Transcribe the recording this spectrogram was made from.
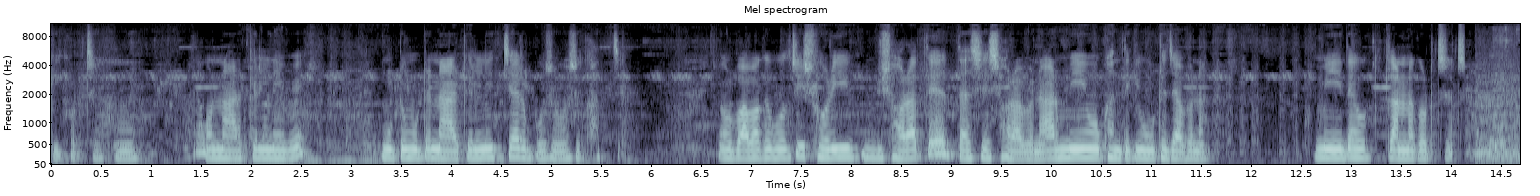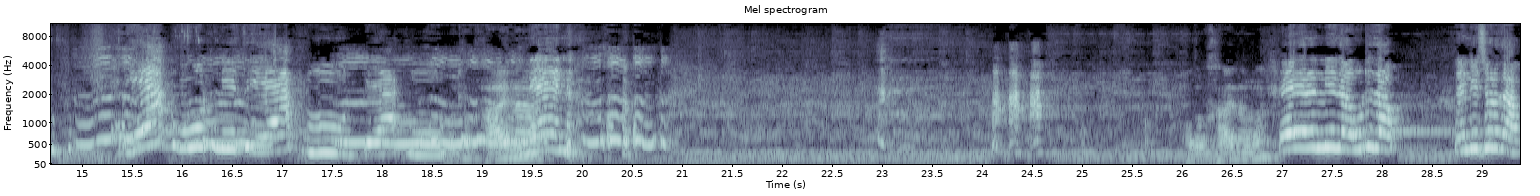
কী করছে। হুম, ও নারকেল নেবে, মুটে মুটে নারকেল নিচ্ছে আর বসে বসে খাচ্ছে। ওর বাবাকে বলছি, সরি, সরাতে? তা সে সরাবে না। আর মেয়ে ওখান থেকে উঠে যাবে না। মেয়ে দেখো কি কান্না করছে এক মুঠ নিয়েছি এক মুঠ এক মুঠ খায় না। নেন। অত খায় না মা। এই নিয়ে যাও উঠে যাও। এই নিয়ে সরে যাও।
